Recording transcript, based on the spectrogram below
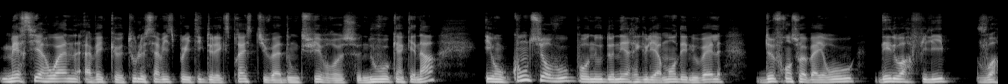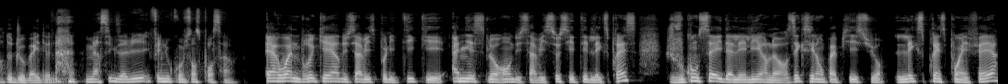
Merci Erwan, avec tout le service politique de l'Express, tu vas donc suivre ce nouveau quinquennat et on compte sur vous pour nous donner régulièrement des nouvelles de François Bayrou, d'Édouard Philippe, voire de Joe Biden. Merci Xavier, fais-nous confiance pour ça. Erwan Brucker du service politique et Agnès Laurent du service société de l'Express. Je vous conseille d'aller lire leurs excellents papiers sur l'express.fr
